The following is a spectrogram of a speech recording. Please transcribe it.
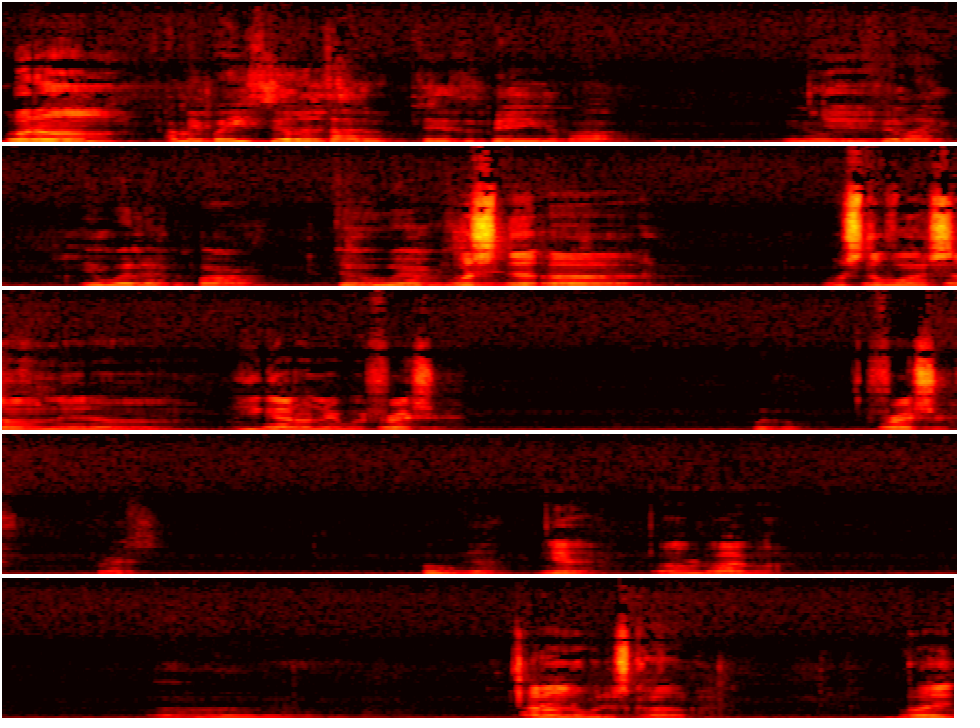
but um, I mean, but he's still entitled to his opinion about, you know, if you feel like it wasn't up to par to whoever. what's the uh, what's the one song that um he got on there with Phresher? With who? Phresher, Fresh? Who? Yeah. yeah, on Revival. Uh, I don't know what it's called, but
